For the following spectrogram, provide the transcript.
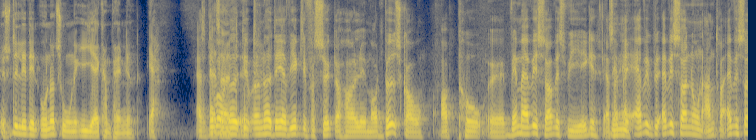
Jeg synes, det er lidt en undertone i ja-kampagnen. Ja, altså det, altså, var noget, det var noget af det, jeg virkelig forsøgte at holde Morten Bødskov op på, øh, hvem er vi så, hvis vi ikke... Altså, er, er, vi, er vi så nogle andre? Er vi så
